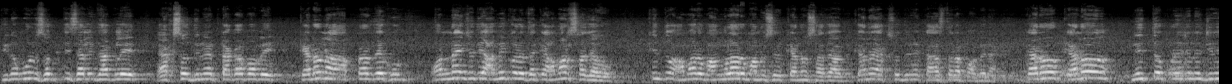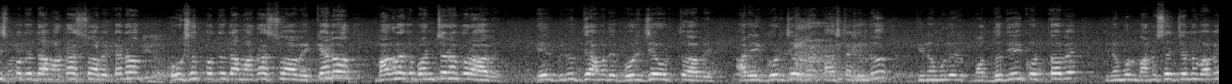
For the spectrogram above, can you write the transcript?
তৃণমূল শক্তিশালী থাকলে একশো দিনের টাকা পাবে। কেননা, আপনারা দেখুন, অন্যায় যদি আমি করে থাকি, আমার সাজা হোক কিন্তু আমার বাংলার মানুষের কেন সাজা হবে কেন একশো দিনের কাজ তারা পাবে না? কেন কেন নিত্য প্রয়োজনীয় জিনিসপত্রের দাম আকাশ হবে কেন ঔষধপত্রের দাম আকাশ হবে কেন বাংলাকে বঞ্চনা করা হবে? এর বিরুদ্ধে আমাদের গর্জে উঠতে হবে। আর এই গর্জে ওঠার কাজটা কিন্তু তৃণমূলের মধ্য দিয়েই করতে হবে। তৃণমূল মানুষের জন্য ভাবে,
